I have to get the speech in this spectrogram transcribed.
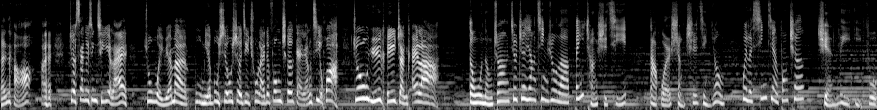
很好。哎，这三个星期以来，朱委员们不眠不休设计出来的风车改良计划，终于可以展开啦。动物农庄就这样进入了非常时期，大伙儿省吃俭用，为了新建风车全力以赴。”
